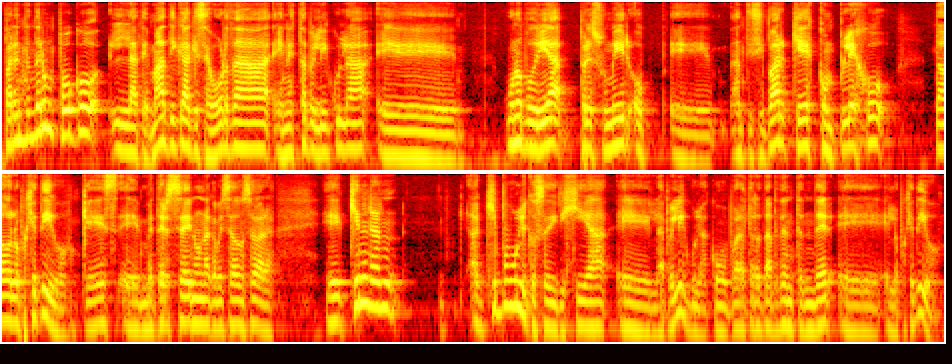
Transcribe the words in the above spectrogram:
Para entender un poco la temática que se aborda en esta película, eh, uno podría presumir o eh, anticipar que es complejo dado el objetivo, que es eh, meterse en una camisa de once varas. Eh, ¿Quién eran, a qué público se dirigía la película, como para tratar de entender el objetivo?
